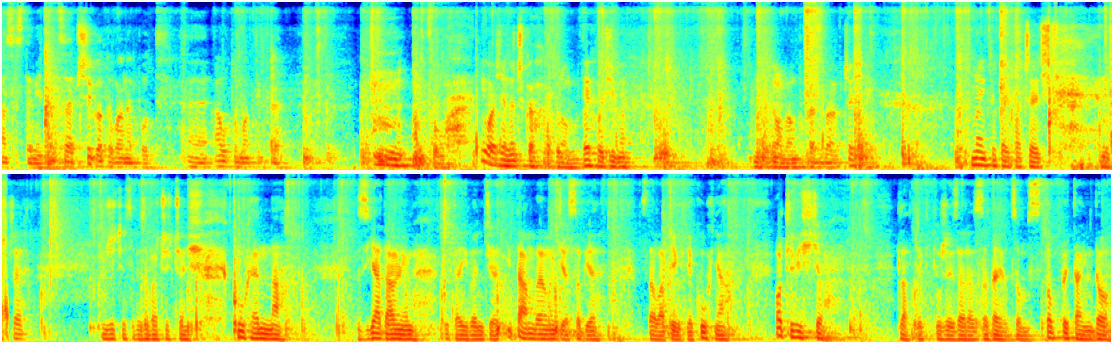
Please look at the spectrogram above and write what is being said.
na systemie TC, przygotowane pod e, automatykę. I łazieneczka, którą wychodzimy którą Wam pokazywałem wcześniej. No i tutaj ta część jeszcze możecie sobie zobaczyć część kuchenna z jadalnią. Tutaj będzie i tam będzie sobie stała pięknie kuchnia. Oczywiście dla tych, którzy zaraz zadającą 100 pytań do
